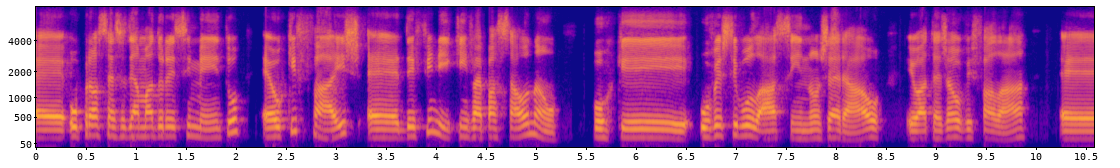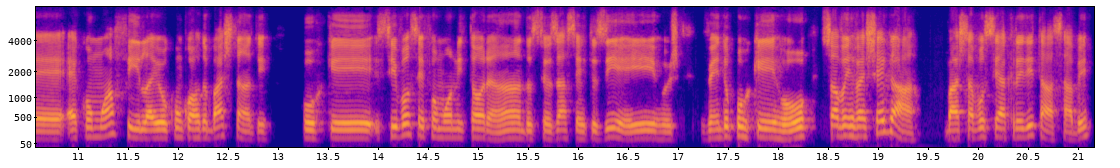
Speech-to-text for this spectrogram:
é, o processo de amadurecimento é o que faz é, definir quem vai passar ou não. Porque o vestibular, assim, no geral, eu até já ouvi falar, é, é como uma fila, eu concordo bastante. Porque se você for monitorando seus acertos e erros, vendo por que errou, sua vez vai chegar. Basta você acreditar, sabe?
